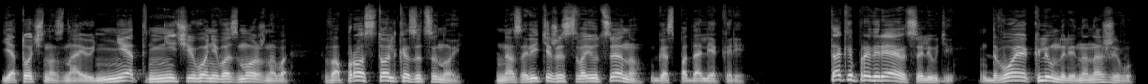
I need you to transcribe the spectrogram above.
Я точно знаю, нет ничего невозможного. Вопрос только за ценой. Назовите же свою цену, господа лекари. Так и проверяются люди. Двое клюнули на наживу.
